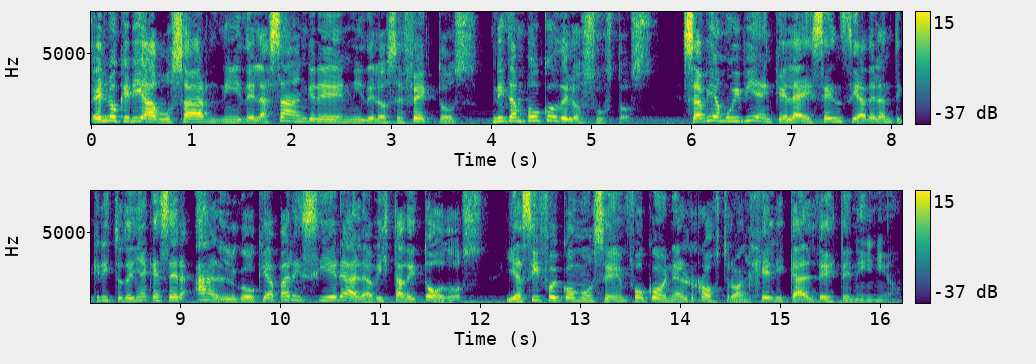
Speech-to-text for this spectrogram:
Él no quería abusar ni de la sangre, ni de los efectos, ni tampoco de los sustos. Sabía muy bien que la esencia del anticristo tenía que ser algo que apareciera a la vista de todos, y así fue como se enfocó en el rostro angelical de este niño.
